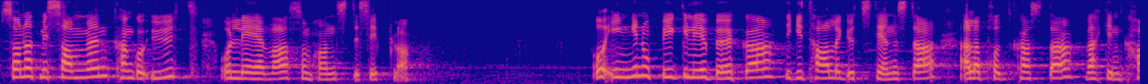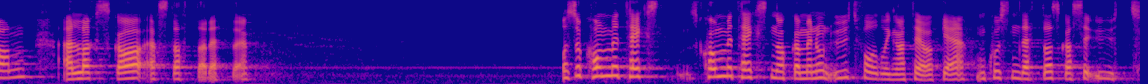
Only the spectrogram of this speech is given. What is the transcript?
Sånn at vi sammen kan gå ut og leve som hans disipler. Og ingen oppbyggelige bøker, digitale gudstjenester eller podkaster verken kan eller skal erstatte dette. Og så kommer, tekst, kommer teksten vår med noen utfordringer til oss om hvordan dette skal se ut.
